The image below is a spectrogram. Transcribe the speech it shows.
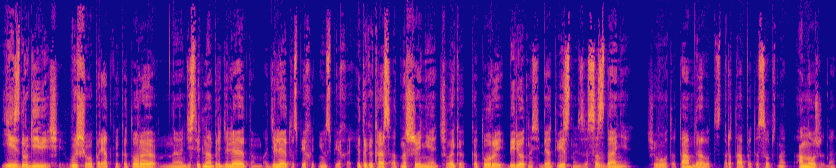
есть другие вещи высшего порядка, которые действительно определяют, там, отделяют успех от неуспеха. Это как раз отношение человека, который берет на себя ответственность за создание чего-то там, да, вот стартап это, собственно, оно же, да,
